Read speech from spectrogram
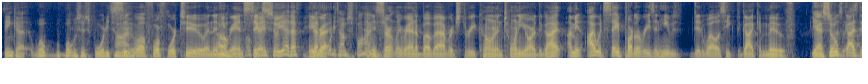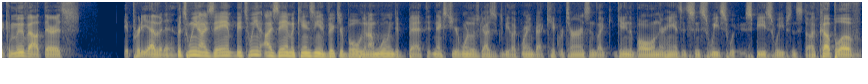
think I, what what was his 40 time? Well, 4.42, and then Oh, he ran six. Okay, so yeah, that, He that ra- 40 times fine. And he certainly ran above average three cone and 20 yard. The guy, I mean, I would say part of the reason he was, did well is he the guy can move. yeah, so Those guys that can move out there, it's it pretty evident. between Isaiah between Isaiah McKenzie and Victor Bolden, I'm willing to bet that next year one of those guys is going to be like running back kick returns and like getting the ball in their hands and in sweet, sweet speed sweeps and stuff. a couple of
